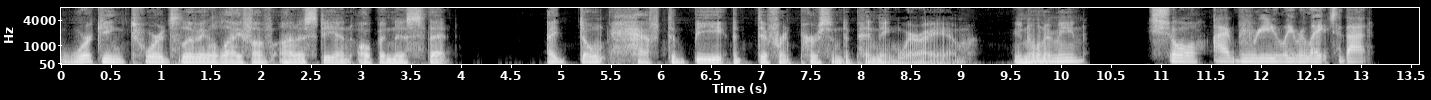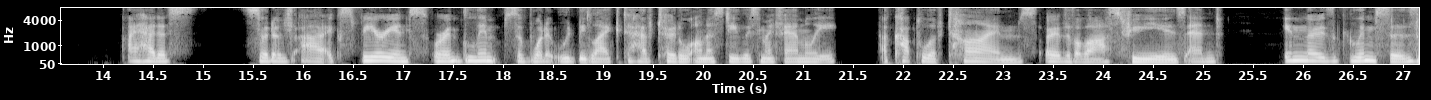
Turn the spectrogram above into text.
working towards living a life of honesty and openness that I don't have to be a different person depending where I am. You know what I mean? Sure. I really relate to that. I had a sort of uh, experience or a glimpse of what it would be like to have total honesty with my family a couple of times over the last few years. And in those glimpses,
